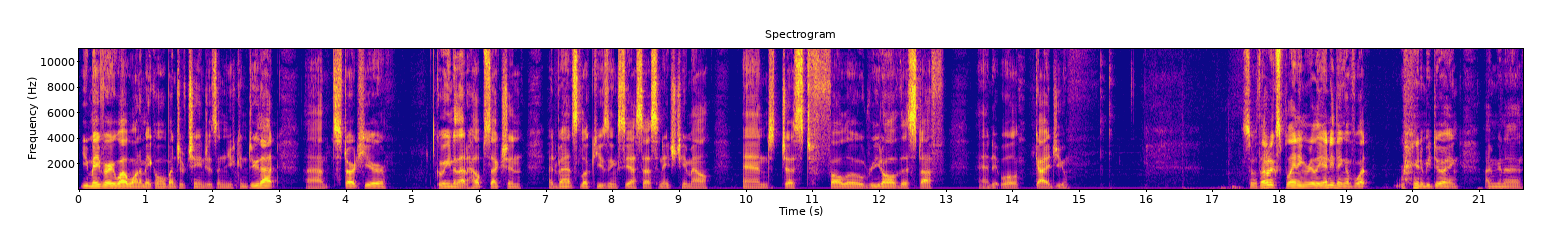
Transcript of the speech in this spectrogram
you may very well want to make a whole bunch of changes and you can do that um, start here, going into that help section, advanced look using CSS and HTML, and just follow, read all of this stuff, and it will guide you. So without explaining really anything of what we're going to be doing, I'm going to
